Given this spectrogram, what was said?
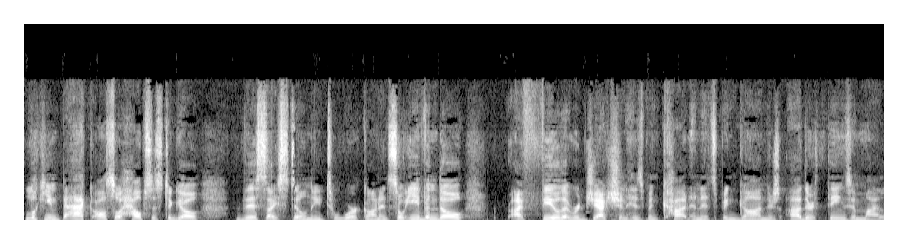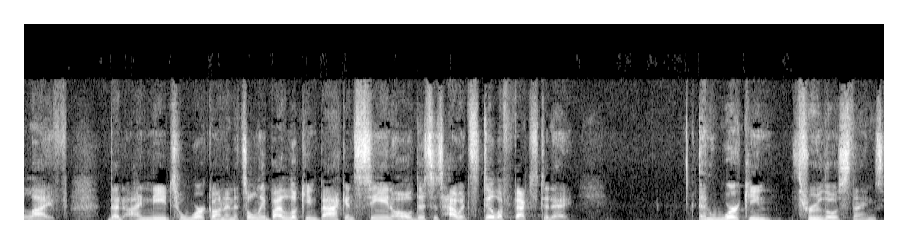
Looking back also helps us to go, this I still need to work on. And so, even though I feel that rejection has been cut and it's been gone. There's other things in my life that I need to work on. And it's only by looking back and seeing, oh, this is how it still affects today. And working through those things.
